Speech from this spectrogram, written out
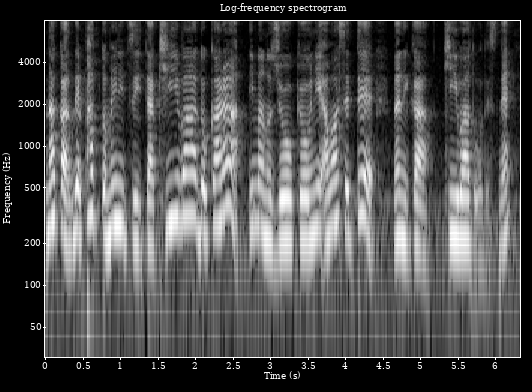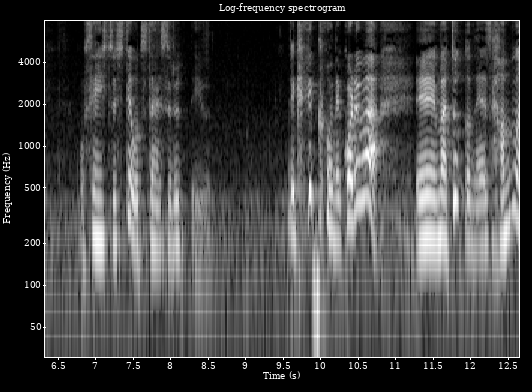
中でパッと目についたキーワードから今の状況に合わせて何かキーワードをですね選出してお伝えするっていう。で、結構ね、これは、えー、まあちょっとね、半分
